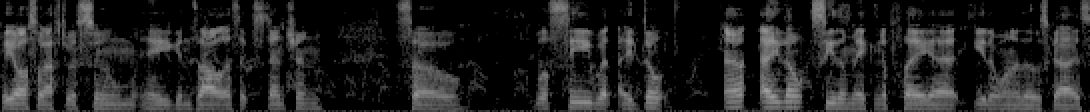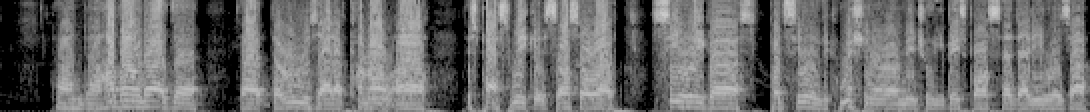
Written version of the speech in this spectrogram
We also have to assume a Gonzalez extension. So we'll see, but I don't. Uh, I don't see them making a play at either one of those guys. And uh, how about uh, the, the the rumors that have come out uh, this past week? Is also uh, Selig, uh, Bud Selig, the commissioner of Major League Baseball, said that he was uh,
